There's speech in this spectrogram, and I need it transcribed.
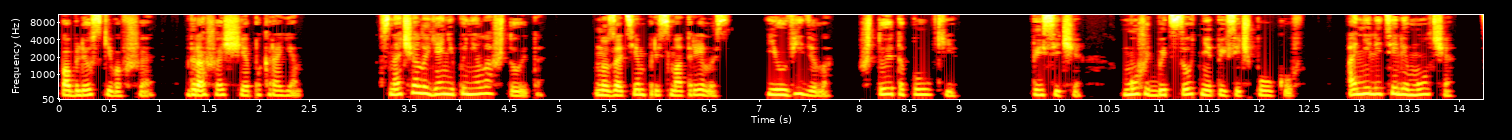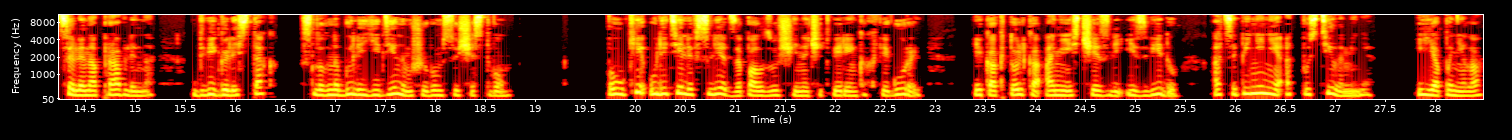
поблескивавшая, дрожащая по краям. Сначала я не поняла, что это, но затем присмотрелась и увидела, что это пауки. Тысячи, может быть, сотни тысяч пауков. Они летели молча, целенаправленно, двигались так, словно были единым живым существом. Пауки улетели вслед за ползущей на четвереньках фигурой, и как только они исчезли из виду, оцепенение отпустило меня, и я поняла,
